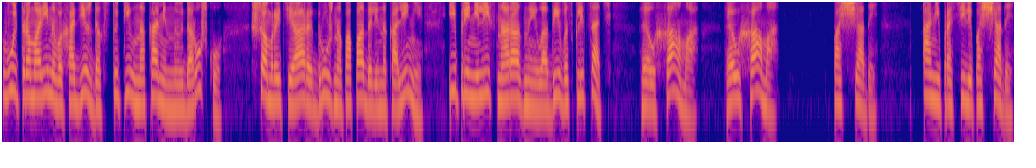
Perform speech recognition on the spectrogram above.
в ультрамариновых одеждах ступил на каменную дорожку, шамретиары дружно попадали на колени и принялись на разные лады восклицать «Элхама! Элхама!» Пощады. Они просили пощады,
